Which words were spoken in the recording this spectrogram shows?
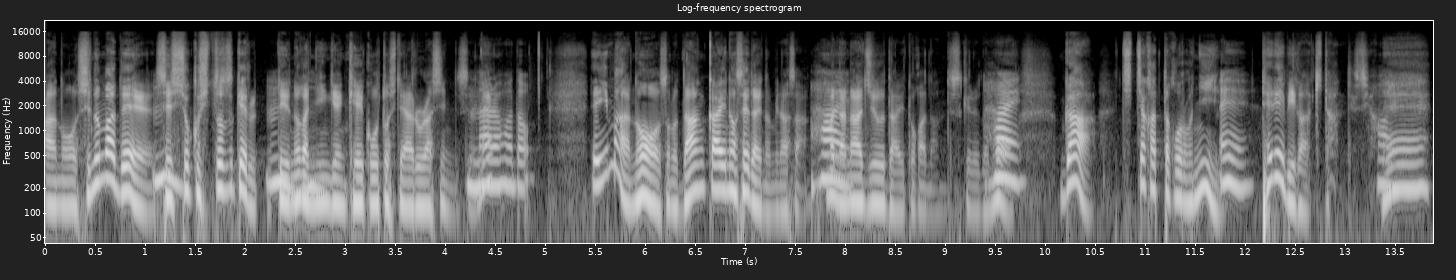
あの死ぬまで接触し続けるっていうのが人間傾向としてあるらしいんですよね。なるほど。で今のその段階の世代の皆さん、はい、まあ、70代とかなんですけれども、がちっちゃかった頃にテレビが来たんですよね。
